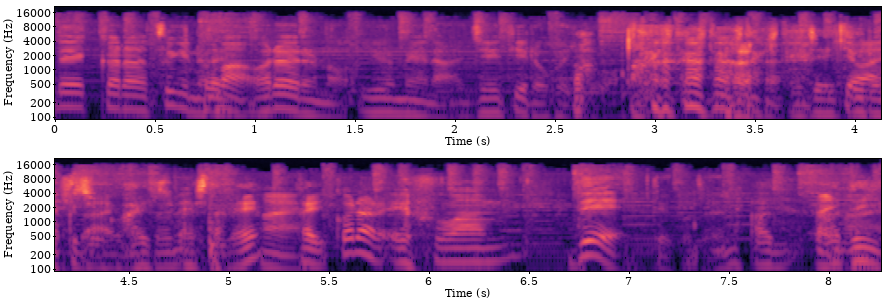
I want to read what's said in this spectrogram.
でから次の、はい。まあ、我々の有名な JT65 JT60 はい来ましたね。はい。はい。これは F1D ということでね。あ D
